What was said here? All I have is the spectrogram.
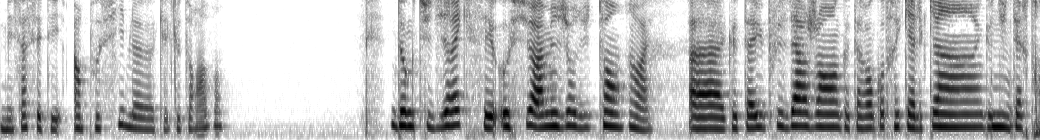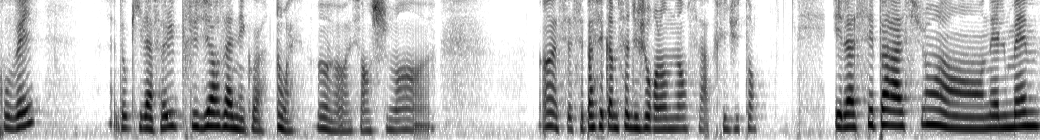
Mais ça, c'était impossible quelques temps avant. Donc tu dirais que c'est au fur et à mesure du temps Ouais. Euh, que tu as eu plus d'argent, que tu as rencontré quelqu'un, que tu Mm. t'es retrouvé. Donc il a fallu plusieurs années, quoi. Ouais, ouais, ouais, c'est un chemin. euh, Ouais, ça s'est pas fait comme ça du jour au lendemain, ça a pris du temps. Et la séparation en elle-même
